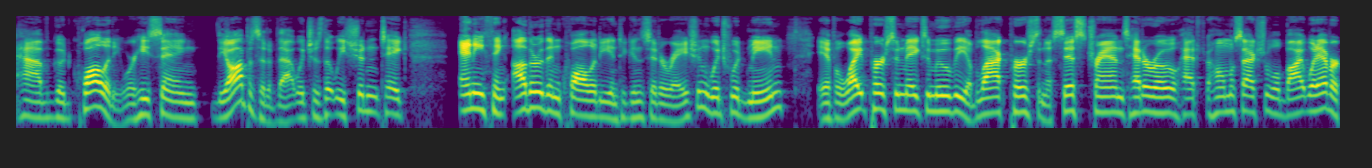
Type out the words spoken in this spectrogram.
have good quality, where he's saying the opposite of that, which is that we shouldn't take anything other than quality into consideration, which would mean if a white person makes a movie, a black person, a cis, trans, hetero, het- homosexual, bi, whatever,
